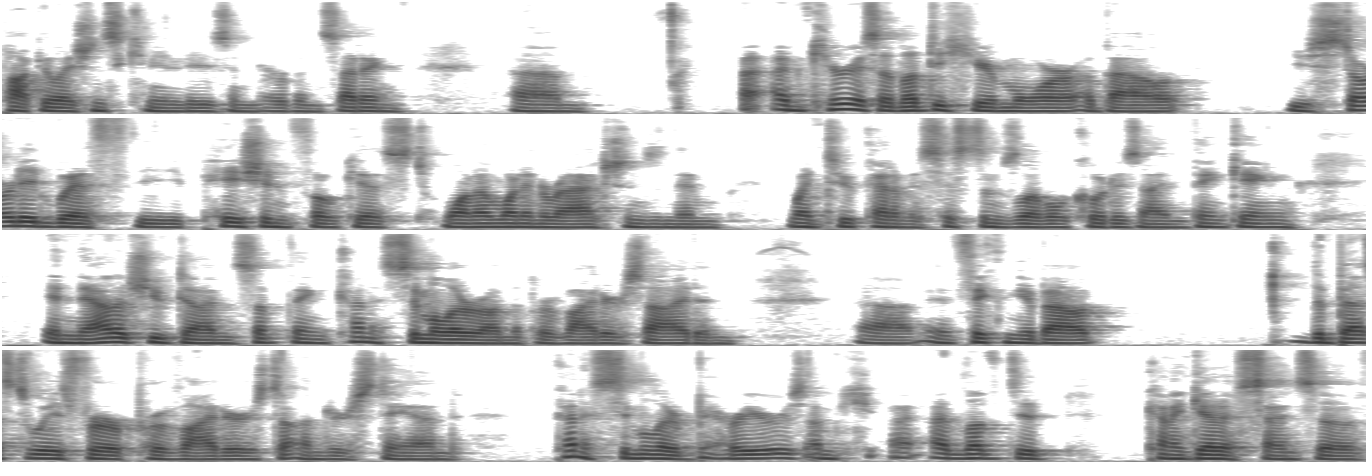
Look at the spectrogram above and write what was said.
populations, communities, and urban setting. Um, I, I'm curious. I'd love to hear more about you started with the patient focused one on one interactions and then went to kind of a systems level co design thinking. And now that you've done something kind of similar on the provider side and, uh, and thinking about the best ways for providers to understand kind of similar barriers, I'm, I'd love to kind of get a sense of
